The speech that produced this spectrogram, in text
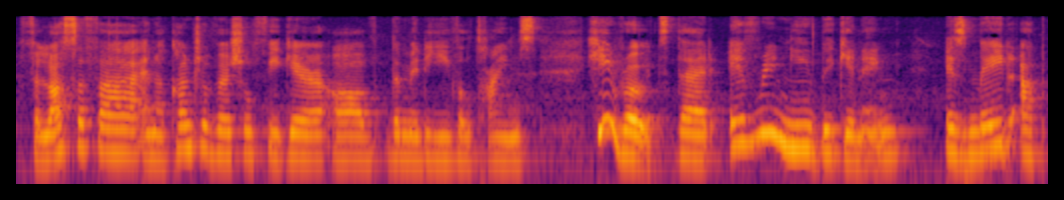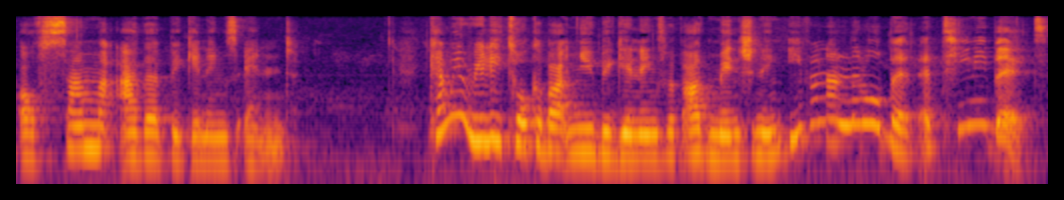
philosopher and a controversial figure of the medieval times. He wrote that every new beginning is made up of some other beginning's end. Can we really talk about new beginnings without mentioning even a little bit, a teeny bit,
